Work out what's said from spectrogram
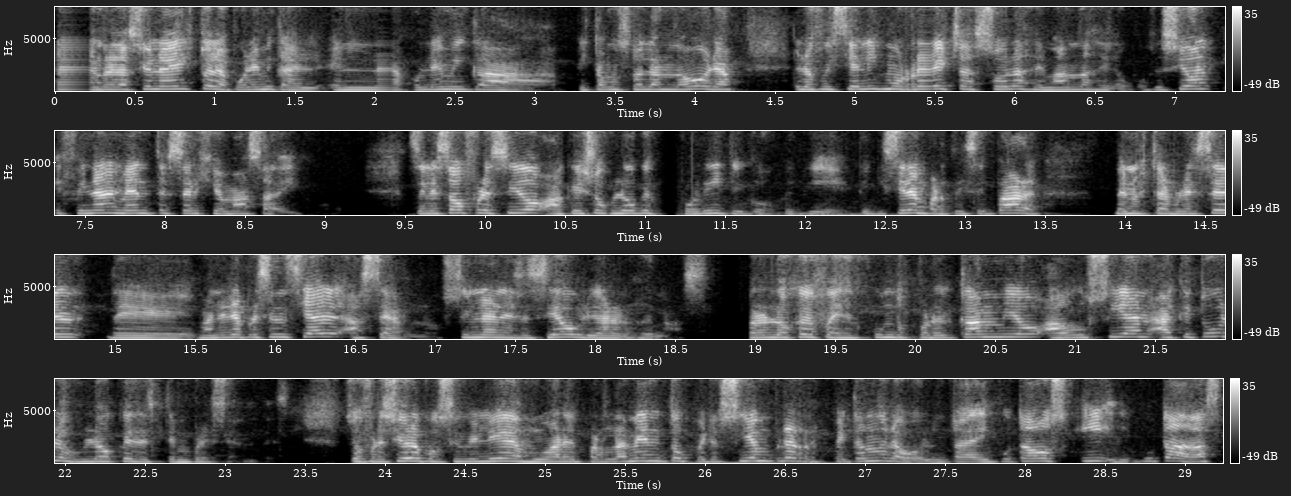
En relación a esto, la polémica, en la polémica que estamos hablando ahora, el oficialismo rechazó las demandas de la oposición y finalmente Sergio Massa dijo, se les ha ofrecido a aquellos bloques políticos que, quisieran participar de nuestra manera presencial hacerlo, sin la necesidad de obligar a los demás. Pero los jefes de Juntos por el Cambio aducían a que todos los bloques estén presentes. Se ofreció la posibilidad de mudar el Parlamento, pero siempre respetando la voluntad de diputados y diputadas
